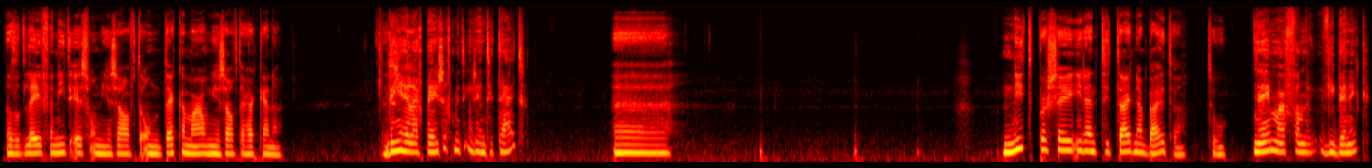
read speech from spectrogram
Dat het leven niet is om jezelf te ontdekken, maar om jezelf te herkennen. Dus, Ben je heel erg bezig met identiteit? Eh, niet per se identiteit naar buiten toe. Nee, maar van wie ben ik?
